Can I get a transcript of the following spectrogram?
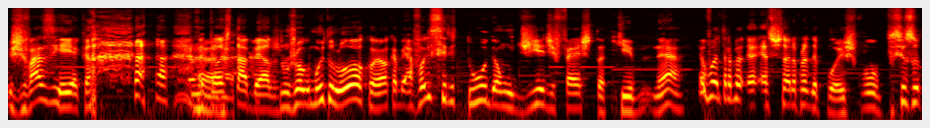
esvaziei aquela, aquelas tabelas. Num jogo muito louco, eu acabei. Ah, vou inserir tudo. É um dia de festa que, né? Eu vou entrar pra, essa história para depois. Vou, preciso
